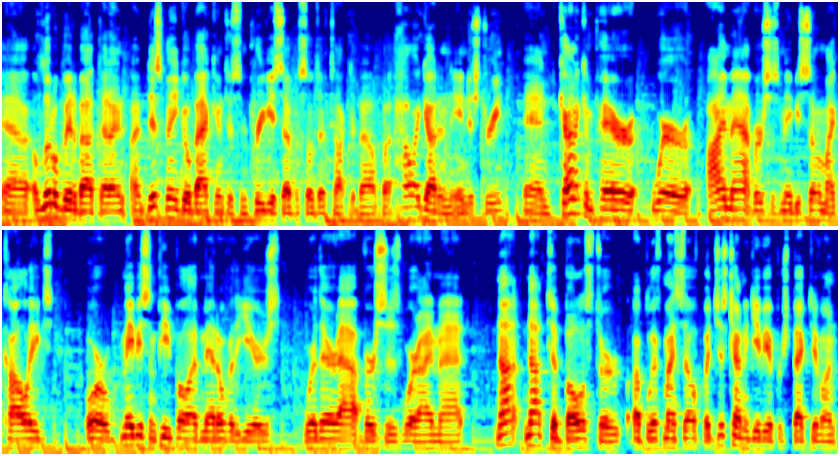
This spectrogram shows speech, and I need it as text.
Uh, a little bit about that. I, I, this may go back into some previous episodes I've talked about, but how I got in the industry and kind of compare where I'm at versus maybe some of my colleagues or maybe some people I've met over the years where they're at versus where I'm at. Not not to boast or uplift myself, but just kind of give you a perspective on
